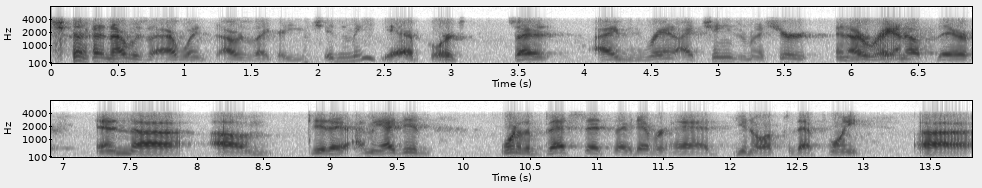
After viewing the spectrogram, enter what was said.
and I was I went I was like, Are you kidding me? Yeah, of course. So I I ran I changed my shirt and I ran up there and uh um did a I mean I did one of the best sets I'd ever had, you know, up to that point, uh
